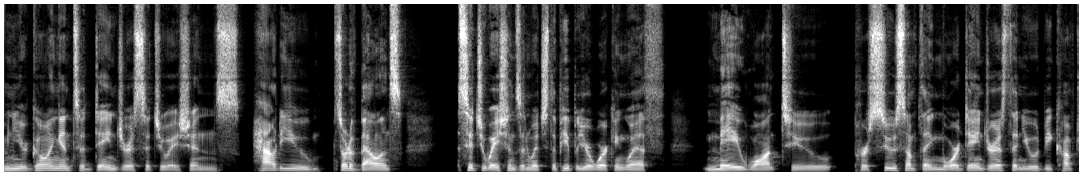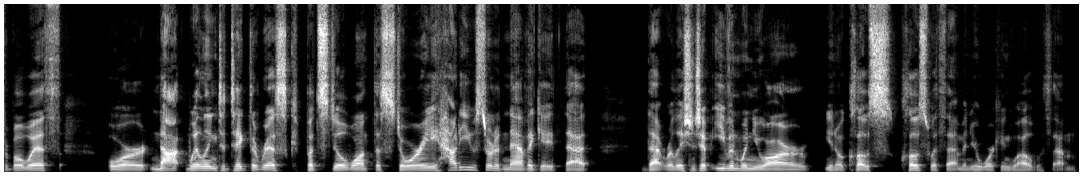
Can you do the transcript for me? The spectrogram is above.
mean, you're going into dangerous situations. How do you sort of balance situations in which the people you're working with may want to pursue something more dangerous than you would be comfortable with or not willing to take the risk but still want the story how do you sort of navigate that that relationship even when you are you know close close with them and you're working well with them?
